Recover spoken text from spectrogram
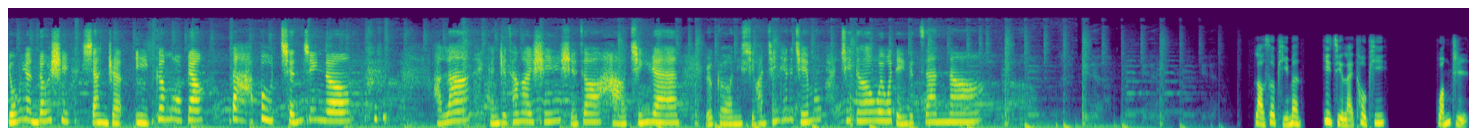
永远都是向着一个目标大步前进的。好啦，跟着苍老师学做好情人。如果你喜欢今天的节目，记得为我点一个赞呢。老色皮们，一起来透批！网址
